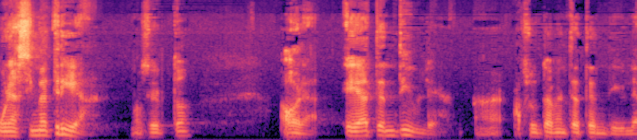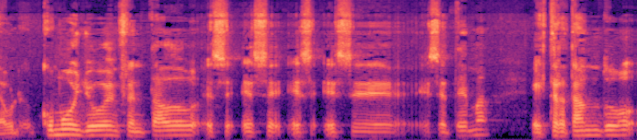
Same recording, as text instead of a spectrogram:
una simetría, ¿no es cierto? Ahora, es atendible, ah, absolutamente atendible. Ahora, cómo yo he enfrentado ese, ese, ese, ese, ese tema es tratando de,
